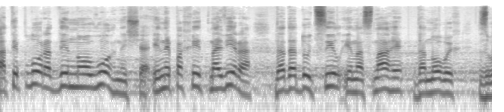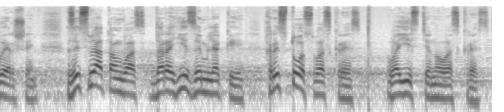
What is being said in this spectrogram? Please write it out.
а тепло родинного вогнища і непохитна віра додадуть сил і наснаги до нових звершень. Зі святом вас, дорогі земляки! Христос Воскрес! Воістину Воскрес!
